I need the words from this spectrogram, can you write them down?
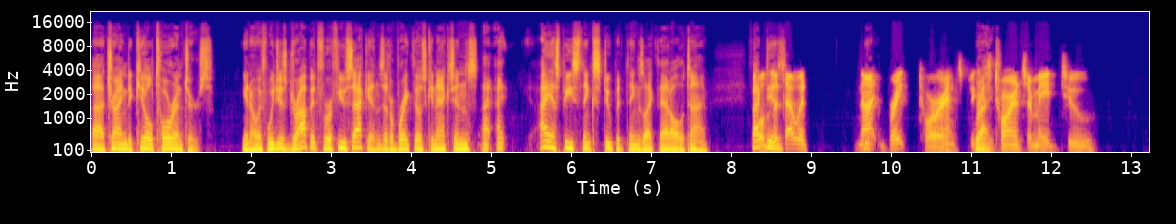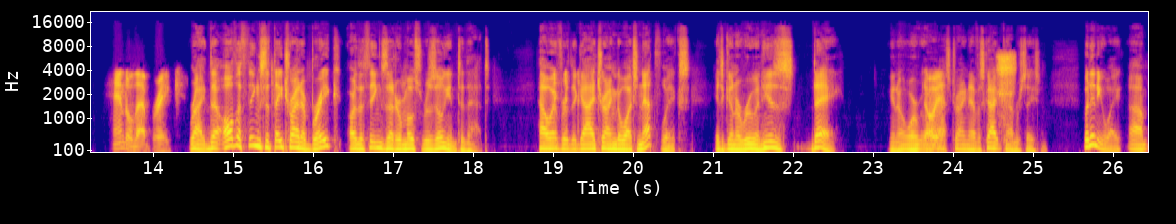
uh, trying to kill torrenters. You know, if we just drop it for a few seconds, it'll break those connections. I, I, ISPs think stupid things like that all the time. Fact well, is, but that would not break torrents because Right. torrents are made to handle that break. Right. The, all the things that they try to break are the things that are most resilient to that. However, the guy trying to watch Netflix is going to ruin his day, you know, or, or Oh, yeah. us trying to have a Skype conversation. But anyway, um,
